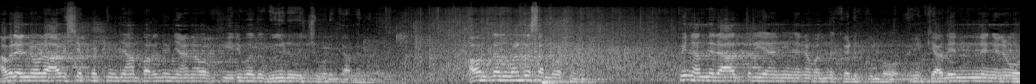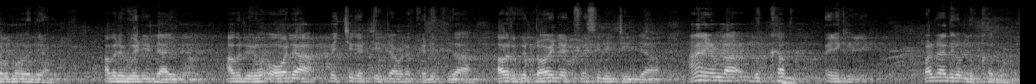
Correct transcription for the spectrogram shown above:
അവരെന്നോട് ആവശ്യപ്പെട്ടു. ഞാൻ പറഞ്ഞു ഞാൻ അവർക്ക് ഇരുപത് വീട് വെച്ച് കൊടുക്കാമെന്ന് അവർക്കത് വളരെ സന്തോഷമാണ്. പിന്നെ അന്ന് രാത്രി ഞാൻ ഇങ്ങനെ വന്ന് കെടുക്കുമ്പോൾ എനിക്ക് അതെന്നെ ഇങ്ങനെ ഓർമ്മ വരികയാണ്. അവർ വീടില്ലായ്മ. അവർ ഓല വെച്ച് കെട്ടിയിട്ട് അവിടെ കെടുക്കുക. അവർക്ക് ടോയ്ലറ്റ് ഫെസിലിറ്റി ഇല്ല. അങ്ങനെയുള്ള ദുഃഖം എനിക്ക് വളരെയധികം ദുഃഖമുണ്ട്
